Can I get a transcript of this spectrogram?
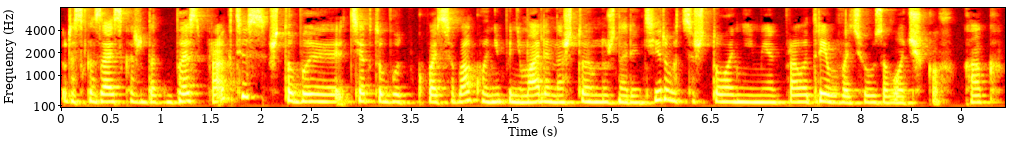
рассказать, скажем так, best practice, чтобы те, кто будет покупать собаку, они понимали, на что им нужно ориентироваться, что они имеют право требовать у заводчиков, как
